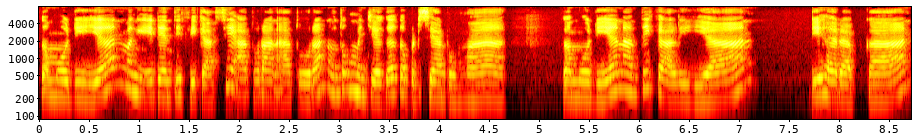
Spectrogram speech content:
Kemudian mengidentifikasi aturan-aturan untuk menjaga kebersihan rumah. Kemudian nanti kalian diharapkan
